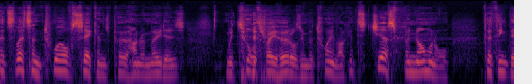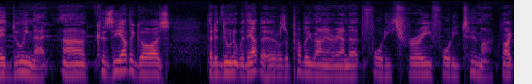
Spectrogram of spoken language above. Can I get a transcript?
it's less than 12 seconds per 100 metres with two or three hurdles in between. Like, it's just phenomenal to think they're doing that uh, because the other guys that are doing it without the hurdles are probably running around that 43, 42 mark. Like,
